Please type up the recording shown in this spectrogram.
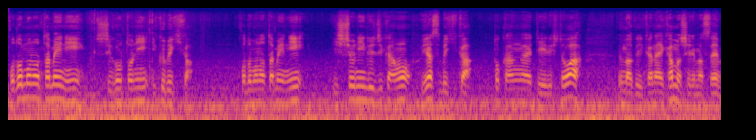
子供のために仕事に行くべきか子供のために一緒にいる時間を増やすべきかと考えている人はうまくいかないかもしれません。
